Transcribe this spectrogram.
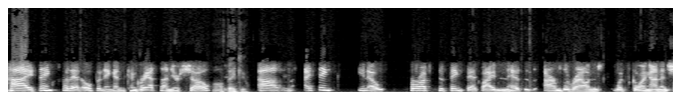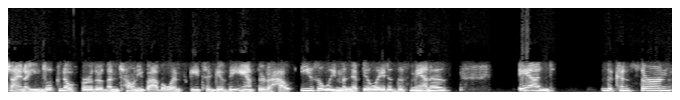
Hi, thanks for that opening and congrats on your show. Oh, thank you. Um, I think, you know, for us to think that Biden has his arms around what's going on in China, you look no further than Tony Bobulinski to give the answer to how easily manipulated this man is. And the concern,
